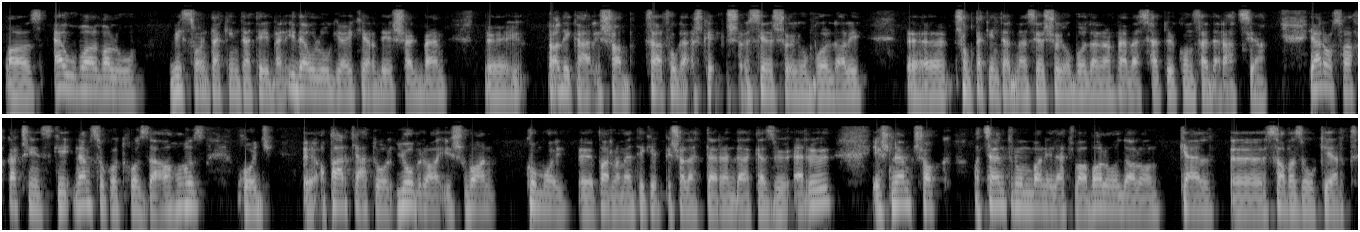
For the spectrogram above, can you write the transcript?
az EU-val való viszony tekintetében, ideológiai kérdésekben radikálisabb felfogást képviselő szélsőjobboldali, sok tekintetben szélsőjobboldalinak nevezhető konfederácia. Jaroszláv Kaczynski nem szokott hozzá ahhoz, hogy a pártjától jobbra is van komoly parlamenti képviselettel rendelkező erő, és nem csak a centrumban, illetve a baloldalon kell szavazókért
